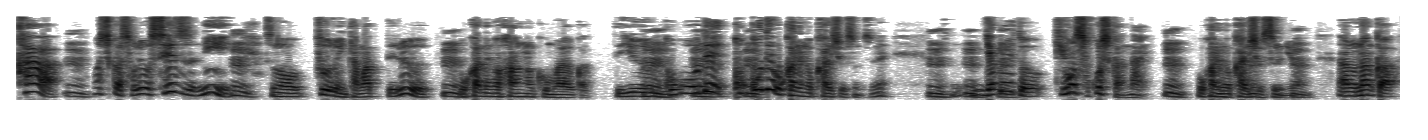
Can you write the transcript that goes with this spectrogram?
か、うん。もしくはそれをせずに、うん。そのプールに溜まってるうん。お金の半額をもらうかっていう、うんここで、うんここでお金の回収するんですよね。うん。逆に言うと、基本そこしかない。うん。お金の回収するには。うんあの、なんか、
